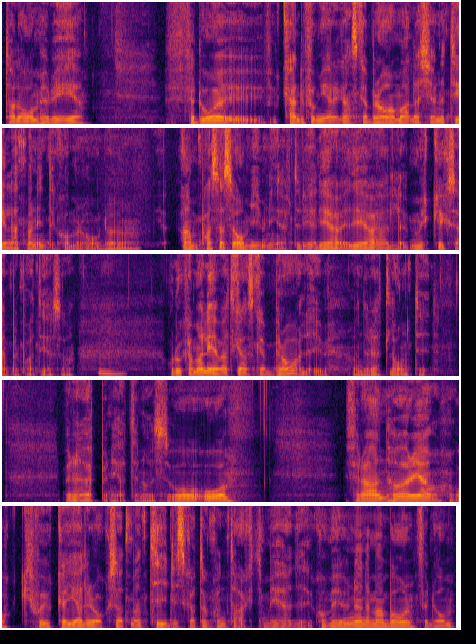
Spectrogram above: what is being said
tala om hur det är. För då kan det fungera ganska bra om alla känner till att man inte kommer ihåg. Då anpassar sig omgivningen efter det. Det, det har jag mycket exempel på att det är så. Mm. Och då kan man leva ett ganska bra liv under rätt lång tid med den här öppenheten. Och, och för anhöriga och sjuka gäller också att man tidigt ska ta kontakt med kommunen där man bor. För dem,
